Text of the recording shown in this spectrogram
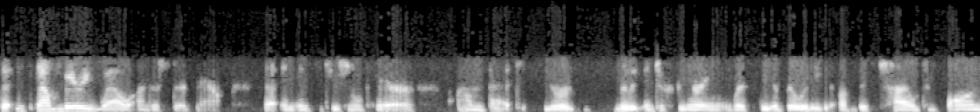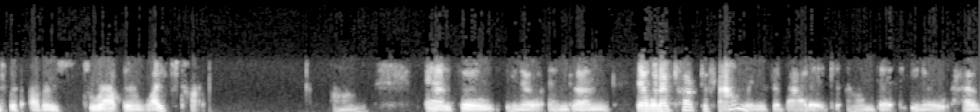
that is now very well understood now that in institutional care um, that you're really interfering with the ability of this child to bond with others throughout their lifetime. Um, and so, you know, and um, now when I've talked to foundlings about it, um, that you know have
